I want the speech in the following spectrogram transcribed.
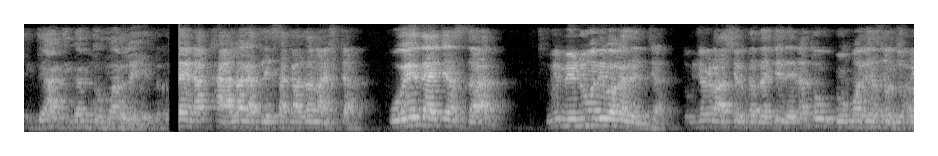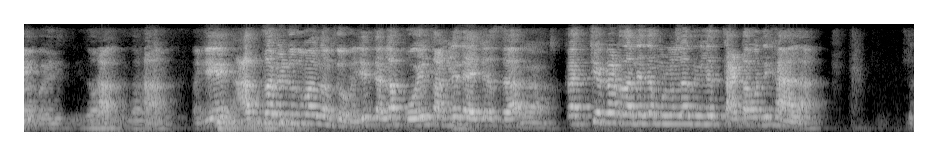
की ते अधिकार तुम्हाला आहे ना खायला घातले सकाळचा नाश्ता. पोहे द्यायचे असतात तुम्ही मेनू मध्ये बघा त्यांच्या. तुमच्याकडे असेल कदाचित आहे ना तो ग्रुपमध्ये असेल तुम्ही. हा, हा. म्हणजे आजचा मेनू तुम्हाला सांगतो म्हणजे त्याला पोहे चांगले द्यायचे असतात हा. कच्चे कट झाले त्या मुलाला दिले ताटामध्ये खायला. तर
